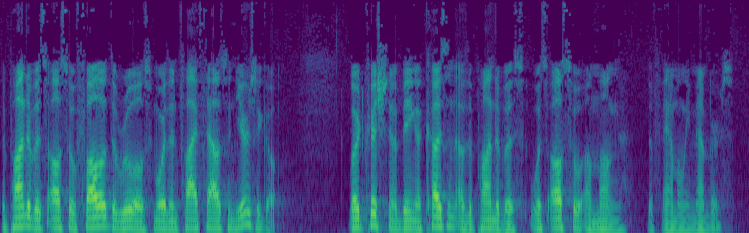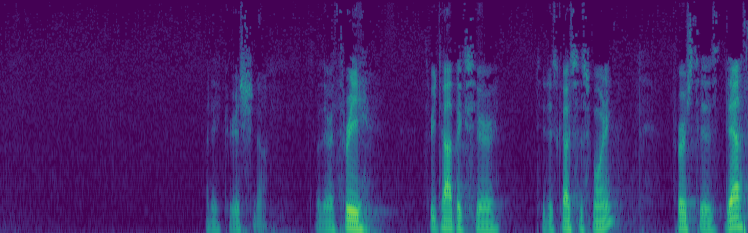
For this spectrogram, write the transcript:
The Pandavas also followed the rules more than 5,000 years ago. Lord Krishna, being a cousin of the Pandavas, was also among the family members. Hare Krishna. So there are three, three topics here to discuss this morning. First is death,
